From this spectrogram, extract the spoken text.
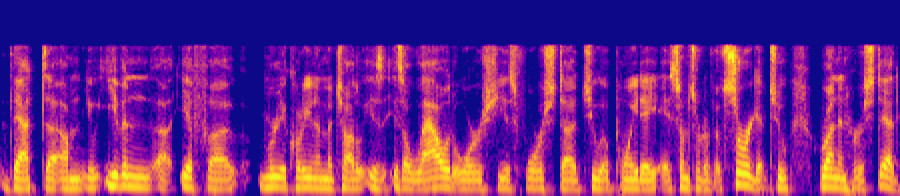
that um, you know, even uh, if Maria Corina Machado is is allowed or she is forced to appoint a, a, some sort of a surrogate to run in her stead,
